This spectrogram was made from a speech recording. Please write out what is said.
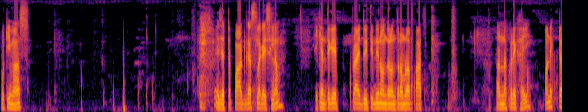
পুঁটি মাছ। এই যে একটা পাট গাছ লাগাইছিলাম, এখান থেকে প্রায় দুই, তিন দিন অন্তর অন্তর আমরা পাট রান্না করে খাই। অনেকটা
